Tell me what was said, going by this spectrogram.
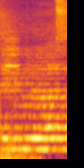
sing the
